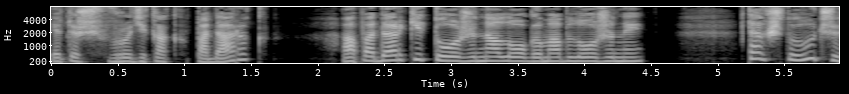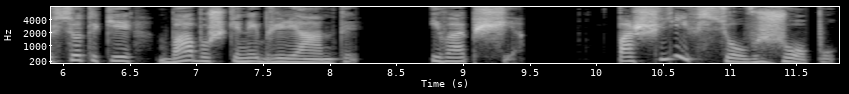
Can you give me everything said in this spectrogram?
Это ж вроде как подарок, а подарки тоже налогом обложены. Так что лучше все-таки бабушкины бриллианты. И вообще, пошли все в жопу.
